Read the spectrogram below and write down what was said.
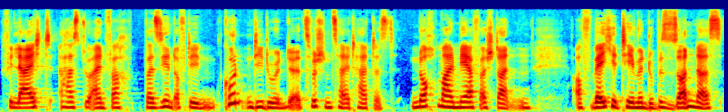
Vielleicht hast du einfach basierend auf den Kunden, die du in der Zwischenzeit hattest, noch mal mehr verstanden, auf welche Themen du besonders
